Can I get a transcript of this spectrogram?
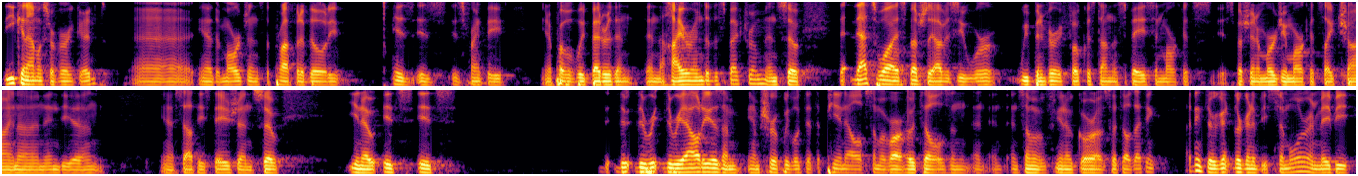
the economics are very good. Uh, you know, the margins, the profitability is is is frankly you know probably better than than the higher end of the spectrum, and so th- that's why, especially obviously, we're we've been very focused on the space in markets, especially in emerging markets like China and India and you know Southeast Asia, and so you know it's it's the, the, the reality is, I'm, I'm sure if we looked at the P&L of some of our hotels and, and, and some of, you know, Gaurav's hotels, I think, I think they're, they're going to be similar and maybe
